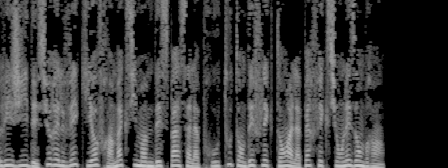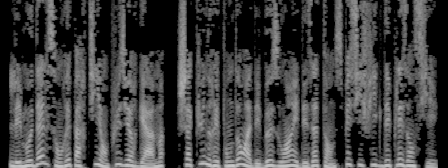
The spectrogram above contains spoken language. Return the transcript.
rigide et surélevé qui offre un maximum d'espace à la proue tout en déflectant à la perfection les embruns. Les modèles sont répartis en plusieurs gammes, chacune répondant à des besoins et des attentes spécifiques des plaisanciers.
